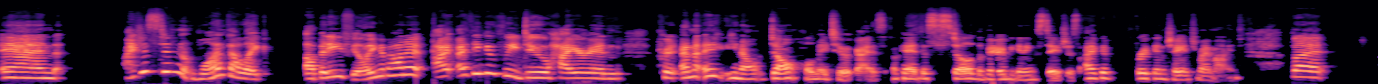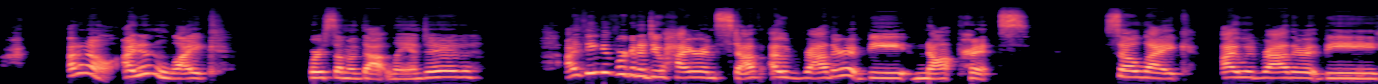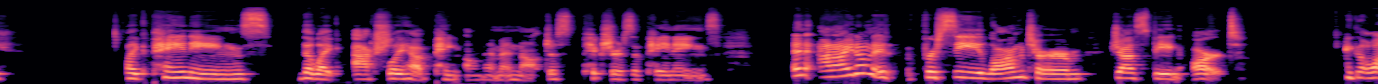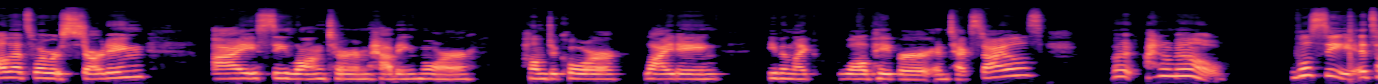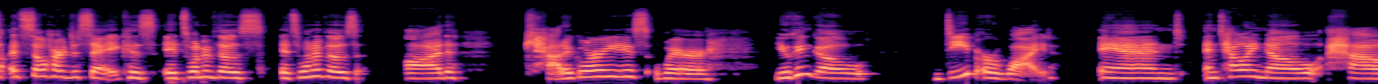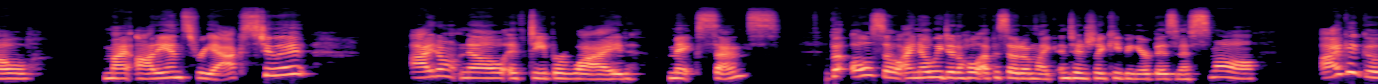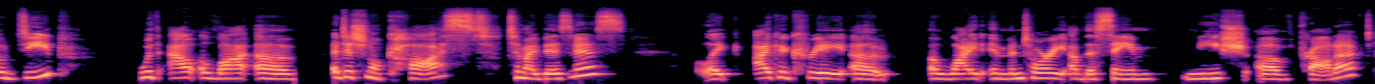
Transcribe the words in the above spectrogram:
And i just didn't want that like uppity feeling about it. I i think if we do higher end print and I, you know don't hold me to it guys okay? This is still at the very beginning stages. I could freaking change my mind. But i don't know. I didn't like where some of that landed I think if we're going to do higher end stuff, I would rather it be not prints. So, like, I would rather it be like paintings that like actually have paint on them and not just pictures of paintings. And, and I don't foresee long term just being art. Like, while that's where we're starting, I see long term having more home decor, lighting, even like wallpaper and textiles. But I don't know. We'll see. It's it's so hard to say cuz it's one of those it's one of those odd categories where you can go deep or wide. And until I know how my audience reacts to it, I don't know if deep or wide makes sense. But also, I know we did a whole episode on like intentionally keeping your business small. I could go deep without a lot of additional cost to my business. Like I could create a a wide inventory of the same niche of product,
